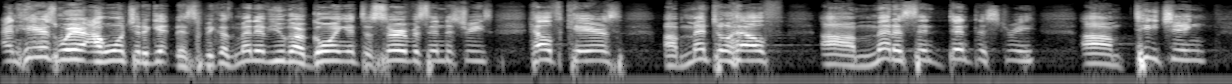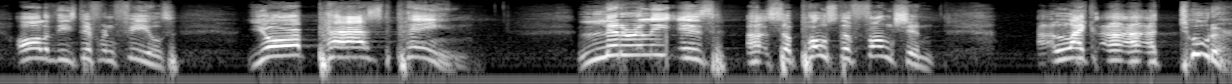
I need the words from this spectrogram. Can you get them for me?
And here's where I want you to get this because many of you are going into service industries, health cares, uh, mental health, uh, medicine, dentistry, um, teaching, all of these different fields. Your past pain literally is uh, supposed to function uh, like a, a, tutor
